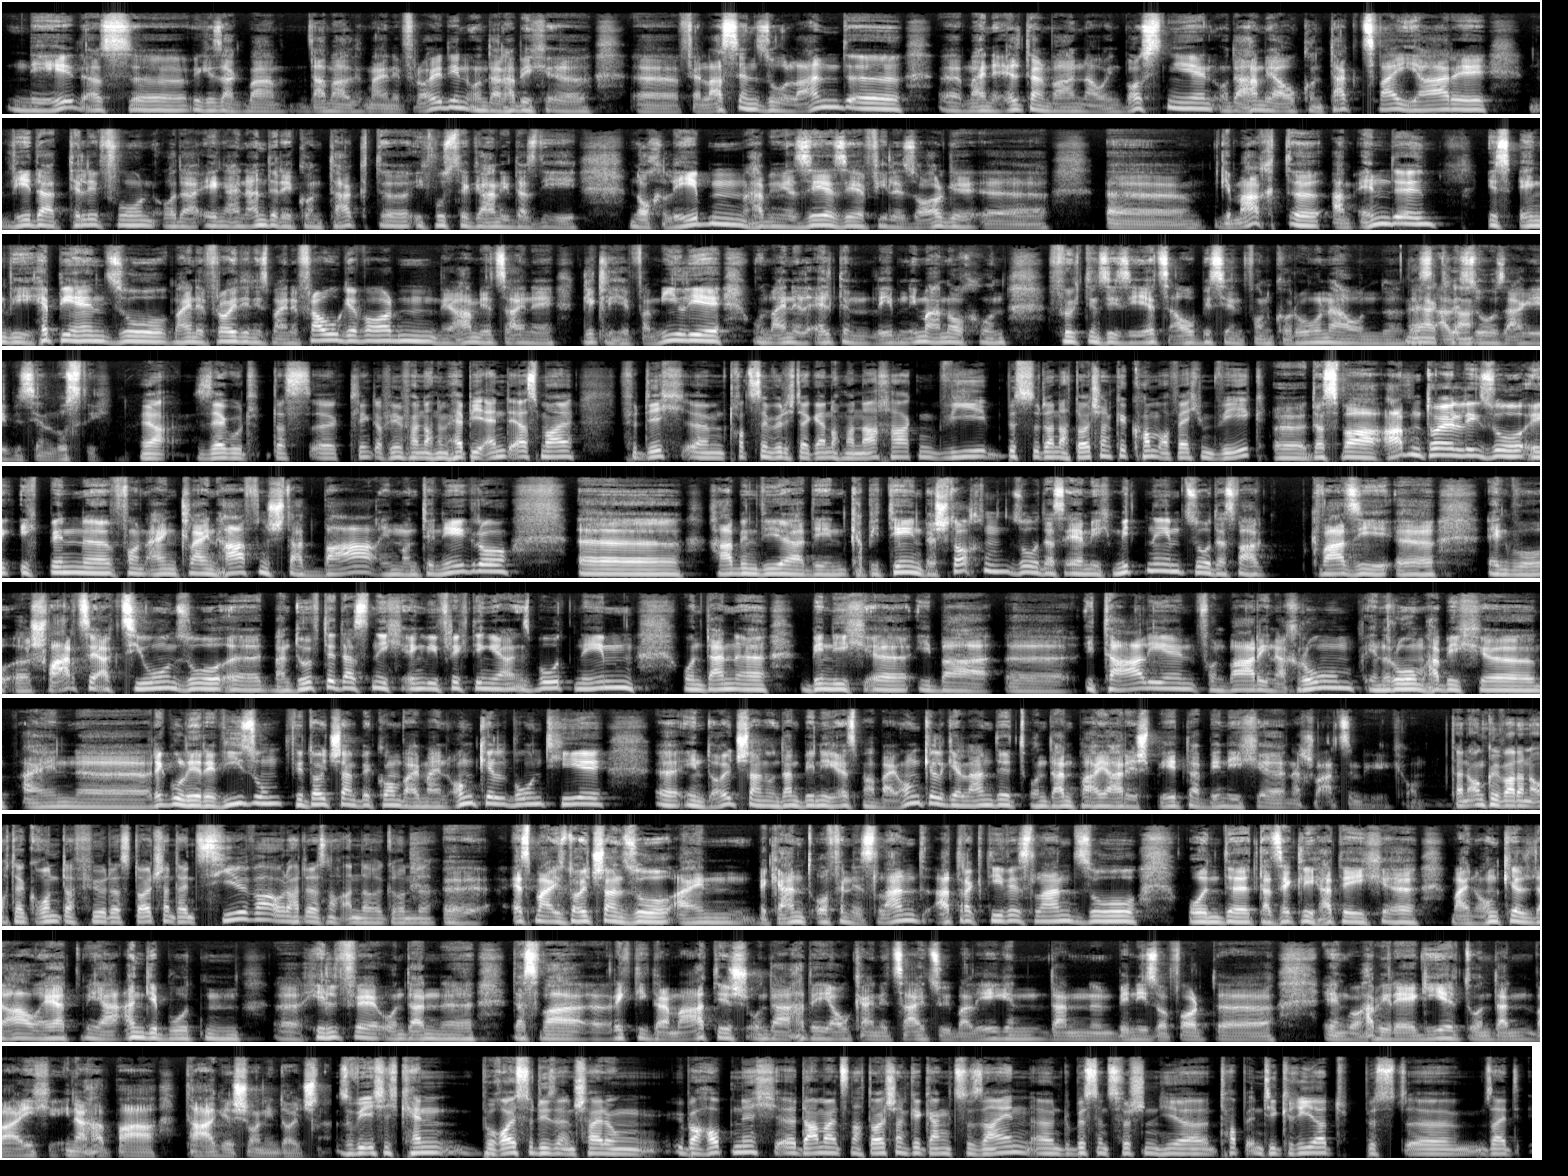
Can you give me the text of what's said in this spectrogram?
Nee, das, äh, wie gesagt, war damals meine Freundin und dann habe ich äh, äh, verlassen so Land. Äh, äh, meine Eltern waren auch in Bosnien und da haben wir auch Kontakt zwei Jahre, weder Telefon oder irgendein anderer Kontakt. Äh, ich wusste gar nicht, dass die noch leben, habe mir sehr, sehr viele Sorge äh, gemacht. Äh, am Ende ist irgendwie Happy End so. Meine Freundin ist meine Frau geworden. Wir haben jetzt eine glückliche Familie und meine Eltern leben immer noch und fürchten sie sich jetzt auch ein bisschen von Corona und äh, das ja, ist alles so, sage ich, ein bisschen lustig. Ja, sehr gut. Das äh, klingt auf jeden Fall nach einem Happy End erstmal für dich. Ähm, trotzdem würde ich da gerne nochmal nachhaken. Wie bist du dann nach Deutschland gekommen? Auf welchem Weg? Äh, das war abenteuerlich so. Ich, ich bin äh, von einer kleinen Hafenstadt Bar in Montenegro, äh, haben wir den Kapitän bestochen, so dass er mich mitnimmt. So, das war quasi äh, irgendwo äh, schwarze Aktion, so äh, man dürfte das nicht irgendwie Flüchtlinge ins Boot nehmen und dann äh, bin ich äh, über äh, Italien von Bari nach Rom. In Rom habe ich äh, ein äh, reguläre Visum für Deutschland bekommen, weil mein Onkel wohnt hier äh, in Deutschland und dann bin ich erstmal bei Onkel gelandet und dann ein paar Jahre später bin ich äh, nach Schwarzenberg gekommen. Dein Onkel war dann auch der Grund dafür, dass Deutschland dein Ziel war oder hatte das noch andere Gründe? Äh, erstmal ist Deutschland so ein bekannt offenes Land, attraktives Land so und äh, tatsächlich hatte ich äh, meinen Onkel da er hat mir angeboten äh, Hilfe und dann äh, das war äh, richtig dramatisch und da hatte ich auch keine Zeit zu überlegen. Dann äh, bin ich sofort äh, irgendwo habe ich reagiert und dann war ich innerhalb paar Tage schon in Deutschland. So wie ich dich kenne, bereust du diese Entscheidung überhaupt nicht äh, damals nach Deutschland gegangen zu sein. Äh, du bist inzwischen hier top integriert, bist äh, seit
